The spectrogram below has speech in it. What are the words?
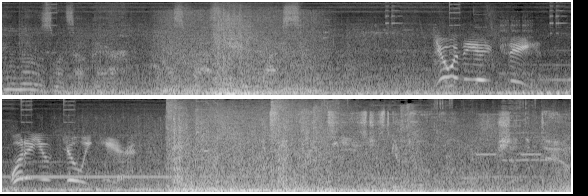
Who knows what's out there You and the AC! What are you doing here? Just got home. Shut them down.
